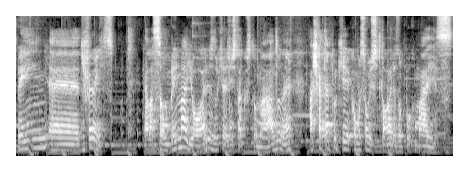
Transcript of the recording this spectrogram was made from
bem é, diferentes. Elas são bem maiores do que a gente está acostumado, né? Acho que até porque, como são histórias um pouco mais,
